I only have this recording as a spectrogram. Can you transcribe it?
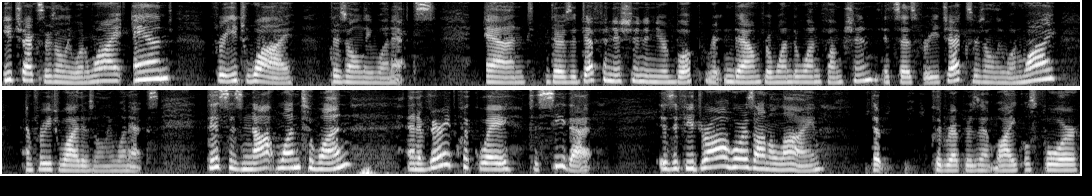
Each x, there's only one y, and for each y, there's only one x. And there's a definition in your book written down for one-to-one function. It says for each x, there's only one y, and for each y, there's only one x. This is not one-to-one, and a very quick way to see that is if you draw a horizontal line that could represent y equals 4,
